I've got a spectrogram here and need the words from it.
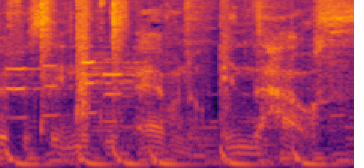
5th and St. Nicholas Avenue in the house.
